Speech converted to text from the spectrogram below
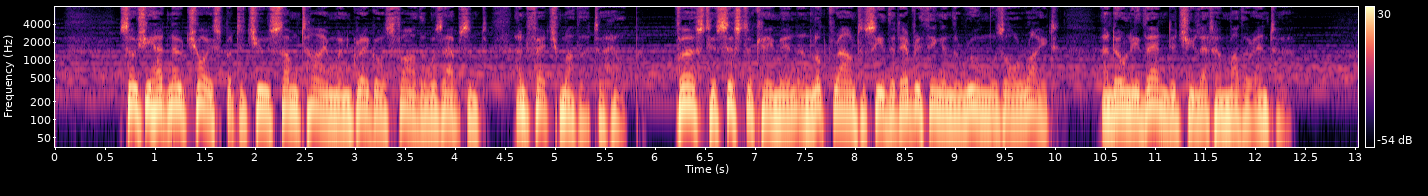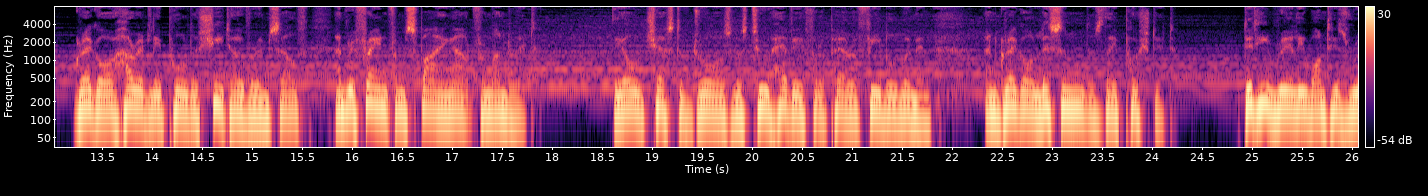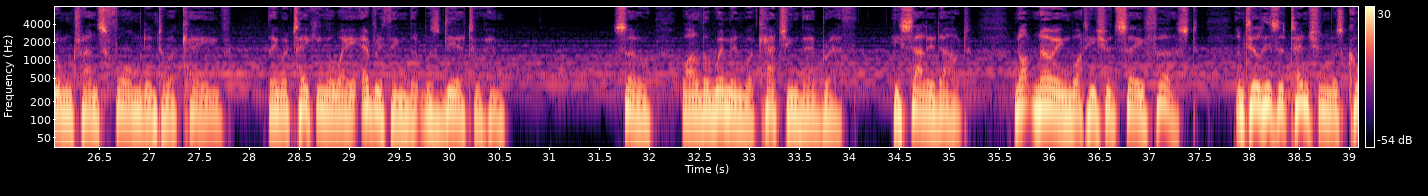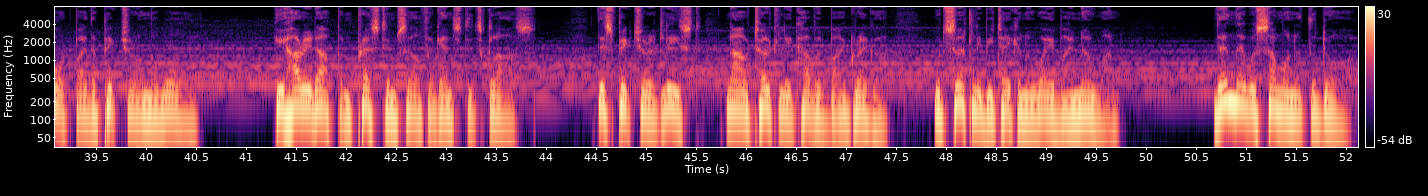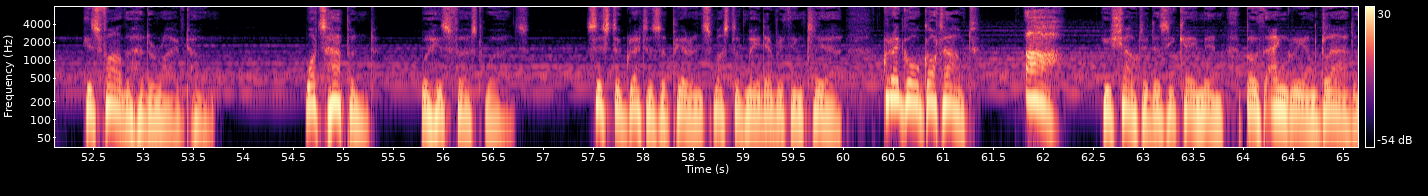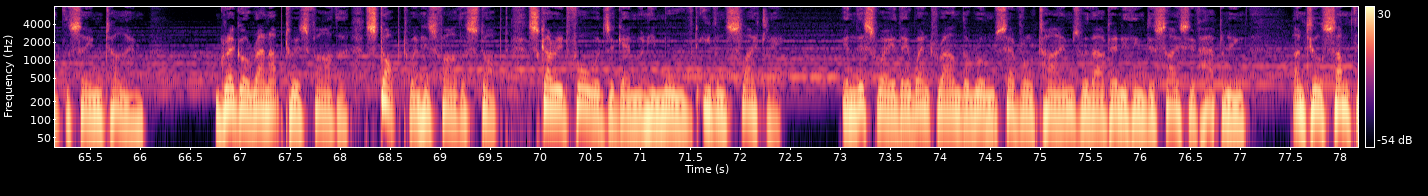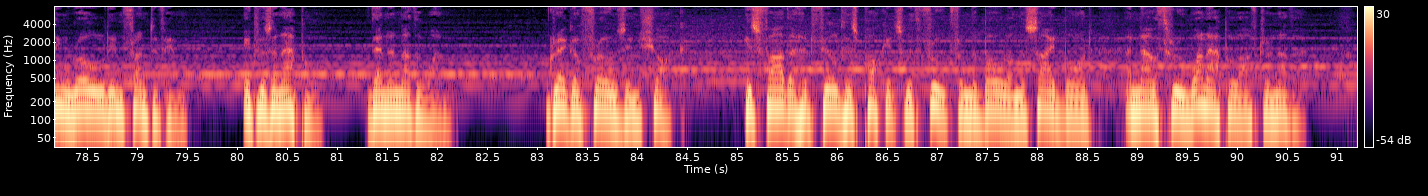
So she had no choice but to choose some time when Gregor's father was absent and fetch mother to help. First, his sister came in and looked round to see that everything in the room was all right, and only then did she let her mother enter. Gregor hurriedly pulled a sheet over himself and refrained from spying out from under it. The old chest of drawers was too heavy for a pair of feeble women, and Gregor listened as they pushed it. Did he really want his room transformed into a cave? They were taking away everything that was dear to him. So, while the women were catching their breath, he sallied out, not knowing what he should say first, until his attention was caught by the picture on the wall. He hurried up and pressed himself against its glass. This picture, at least, now totally covered by Gregor, would certainly be taken away by no one. Then there was someone at the door. His father had arrived home. What's happened? were his first words. Sister Greta's appearance must have made everything clear. Gregor got out! Ah! He shouted as he came in, both angry and glad at the same time. Gregor ran up to his father, stopped when his father stopped, scurried forwards again when he moved, even slightly. In this way they went round the room several times without anything decisive happening, until something rolled in front of him. It was an apple, then another one. Gregor froze in shock. His father had filled his pockets with fruit from the bowl on the sideboard and now threw one apple after another.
